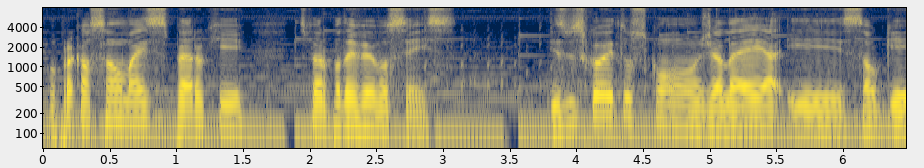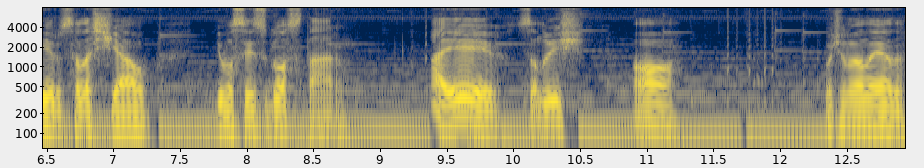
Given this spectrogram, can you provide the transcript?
por precaução, mas espero que espero poder ver vocês. Fiz biscoitos com geleia e salgueiro celestial que vocês gostaram. Aê, sanduíche. Ó. Oh, continua lendo.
